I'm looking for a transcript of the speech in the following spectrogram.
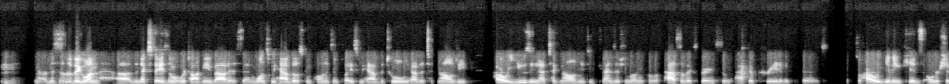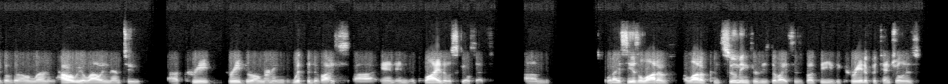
now this is the big one. Uh, the next phase in what we're talking about is then once we have those components in place, we have the tool, we have the technology. How are we using that technology to transition learning from a passive experience to an active creative experience? So how are we giving kids ownership of their own learning? How are we allowing them to uh, create create their own learning with the device uh, and and apply those skill sets? Um, what I see is a lot of a lot of consuming through these devices, but the the creative potential is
